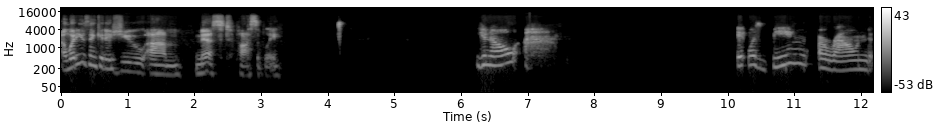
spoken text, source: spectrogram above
And what do you think it is you um, missed, possibly? You know, it was being around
